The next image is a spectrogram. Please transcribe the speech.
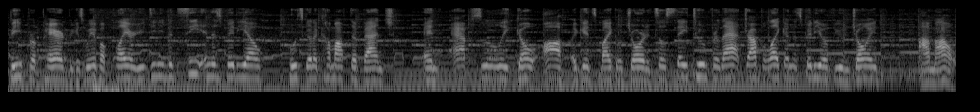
be prepared because we have a player you didn't even see in this video who's gonna come off the bench and absolutely go off against Michael Jordan. So stay tuned for that. Drop a like on this video if you enjoyed. I'm out.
